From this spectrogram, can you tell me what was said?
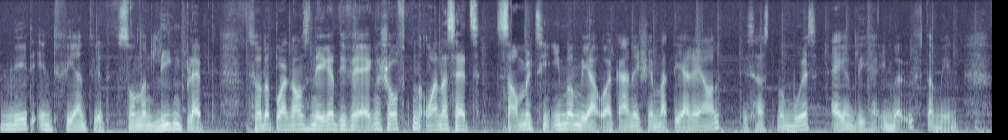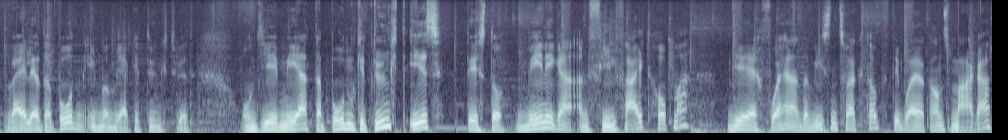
nicht entfernt wird, sondern liegen bleibt. Das hat ein paar ganz negative Eigenschaften. Einerseits sammelt sie immer mehr organische Materie an, das heißt man muss eigentlich auch immer öfter mähen, weil ja der Boden immer mehr gedüngt wird. Und je mehr der Boden gedüngt ist, desto weniger an Vielfalt hat man, wie ich euch vorher an der Wiesen gezeigt habe, die war ja ganz mager.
